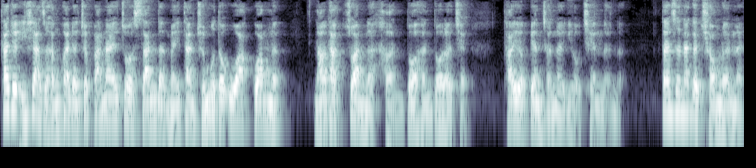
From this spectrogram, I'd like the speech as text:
他就一下子很快的就把那一座山的煤炭全部都挖光了，然后他赚了很多很多的钱，他又变成了有钱人了。但是那个穷人呢，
